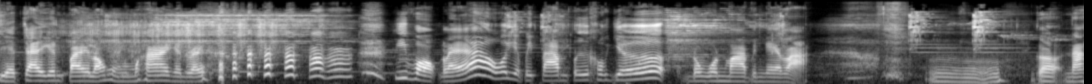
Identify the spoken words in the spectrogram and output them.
เสียใจกันไปร้องห่มร้องไห้กันไปพี่บอกแล้วว่าอย่าไปตามตื้อเขาเยอะ โดนมาเป็นไงล่ะ อืม ก็นะ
